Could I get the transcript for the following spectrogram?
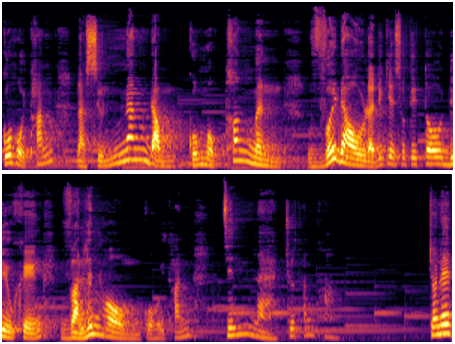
của hội thánh là sự năng động của một thân mình. Với đầu là Đức Giêsu Kitô điều khiển và linh hồn của hội thánh chính là Chúa Thánh Thần. Cho nên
